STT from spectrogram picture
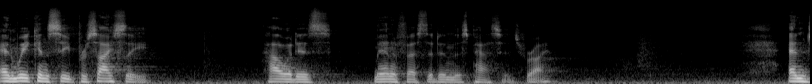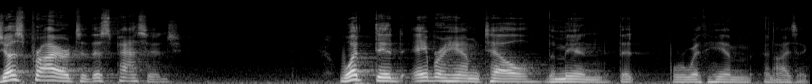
and we can see precisely how it is manifested in this passage, right? And just prior to this passage, what did Abraham tell the men that were with him and Isaac?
